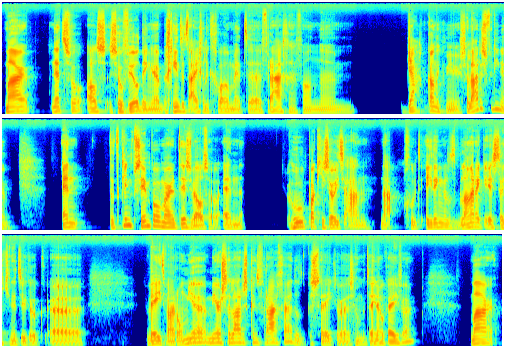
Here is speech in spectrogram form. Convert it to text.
Maar net zoals zoveel dingen begint het eigenlijk gewoon met uh, vragen van... Um, ja, kan ik meer salaris verdienen? En dat klinkt simpel, maar het is wel zo. En hoe pak je zoiets aan? Nou goed, ik denk dat het belangrijk is dat je natuurlijk ook weet waarom je meer salaris kunt vragen. Dat bespreken we zo meteen ook even. Maar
